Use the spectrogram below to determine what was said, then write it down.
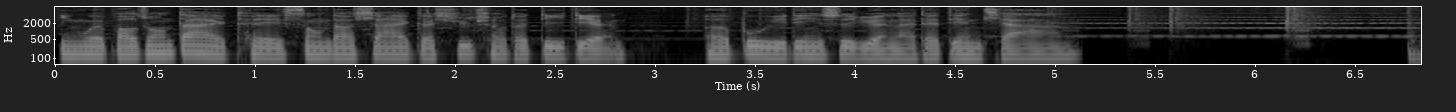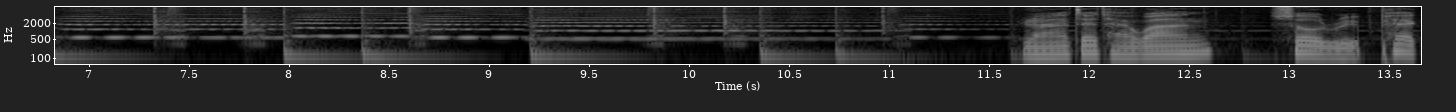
因为包装袋可以送到下一个需求的地点，而不一定是原来的店家。然而，在台湾受 Repack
